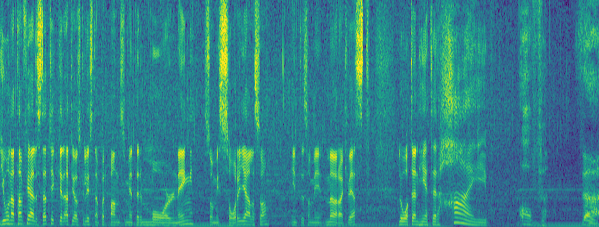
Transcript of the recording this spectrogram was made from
Jonathan Fjällstedt tycker att jag ska lyssna på ett band som heter Morning, som i sorg alltså, inte som i Mörakväst. Låten heter Hive of the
